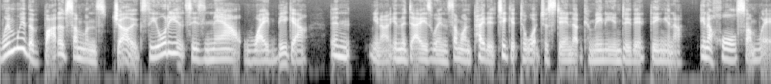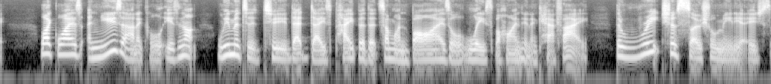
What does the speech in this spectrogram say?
when we're the butt of someone's jokes, the audience is now way bigger than, you know, in the days when someone paid a ticket to watch a stand-up comedian do their thing in a in a hall somewhere. Likewise, a news article is not limited to that day's paper that someone buys or leaves behind in a cafe. The reach of social media is,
